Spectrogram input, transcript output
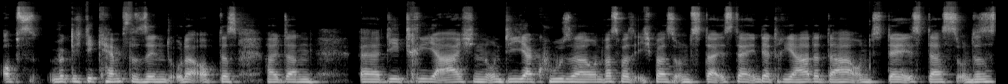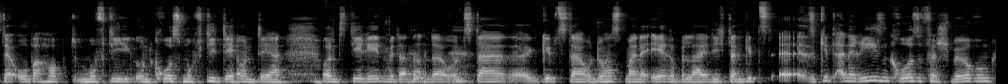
ob es wirklich die Kämpfe sind oder ob das halt dann äh, die Triarchen und die Yakuza und was weiß ich was und da ist der in der Triade da und der ist das und das ist der Oberhaupt Mufti und Großmufti der und der und die reden miteinander und da äh, gibt's da und du hast meine Ehre beleidigt, dann gibt's äh, es gibt eine riesengroße Verschwörung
